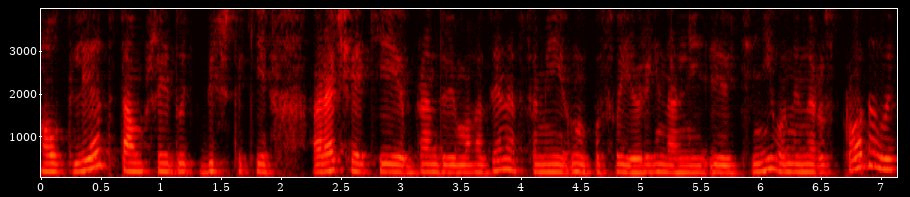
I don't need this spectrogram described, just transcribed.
Outlet, там вже йдуть більш такі речі, які брендові магазини в самій ну по своїй оригінальній е, ціні вони не розпродали,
